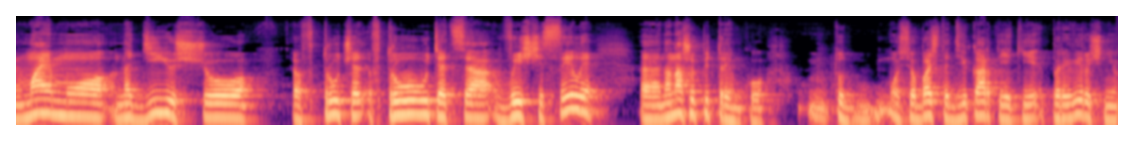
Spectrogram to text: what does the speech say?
маємо надію, що втрутяться вищі сили на нашу підтримку. Тут ось бачите дві карти, які перевірочні,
